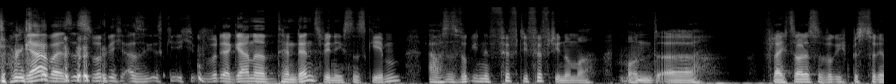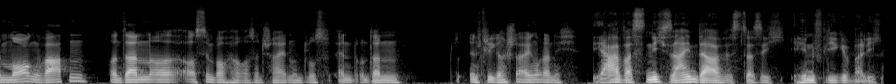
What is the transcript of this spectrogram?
danke. Ja, aber es ist wirklich, also ich, ich würde ja gerne Tendenz wenigstens geben, aber es ist wirklich eine 50-50-Nummer. Und äh, vielleicht solltest du wirklich bis zu dem Morgen warten und dann äh, aus dem Bauch heraus entscheiden und los und dann in den Flieger steigen oder nicht. Ja, was nicht sein darf, ist, dass ich hinfliege, weil ich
